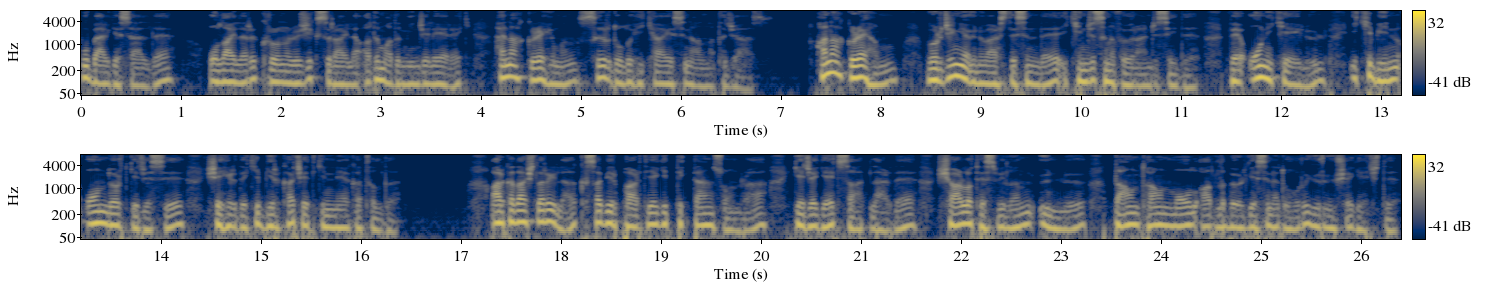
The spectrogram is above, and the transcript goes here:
Bu belgeselde olayları kronolojik sırayla adım adım inceleyerek Hannah Graham'ın sır dolu hikayesini anlatacağız. Hannah Graham, Virginia Üniversitesi'nde ikinci sınıf öğrencisiydi ve 12 Eylül 2014 gecesi şehirdeki birkaç etkinliğe katıldı. Arkadaşlarıyla kısa bir partiye gittikten sonra gece geç saatlerde Charlottesville'ın ünlü Downtown Mall adlı bölgesine doğru yürüyüşe geçti.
